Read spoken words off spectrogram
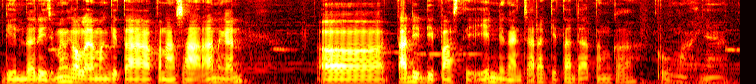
dihindari cuman kalau emang kita penasaran kan eh, tadi dipastiin dengan cara kita datang ke rumahnya.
